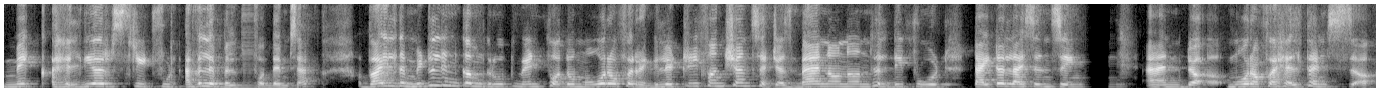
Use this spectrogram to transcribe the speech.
make healthier street food available for themselves. While the middle income group went for the more of a regulatory function, such as ban on unhealthy food, tighter licensing, and uh, more of a health and uh,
